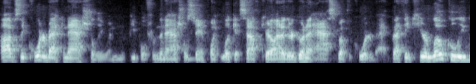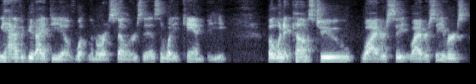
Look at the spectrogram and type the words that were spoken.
Obviously, quarterback nationally, when people from the national standpoint look at South Carolina, they're going to ask about the quarterback. But I think here locally, we have a good idea of what LaNorris Sellers is and what he can be. But when it comes to wide, rece- wide receivers,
